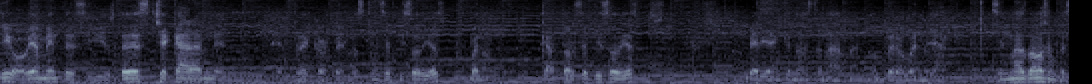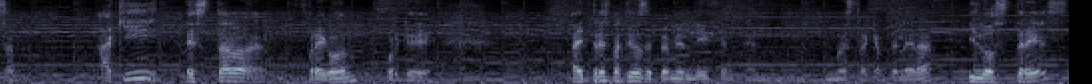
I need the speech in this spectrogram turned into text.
digo, obviamente, si ustedes checaran el, el récord de los 15 episodios, bueno, 14 episodios, pues verían que no está nada mal, ¿no? Pero bueno, ya, sin más, vamos a empezar. Aquí está fregón porque hay tres partidos de Premier League en, nuestra cartelera y los tres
